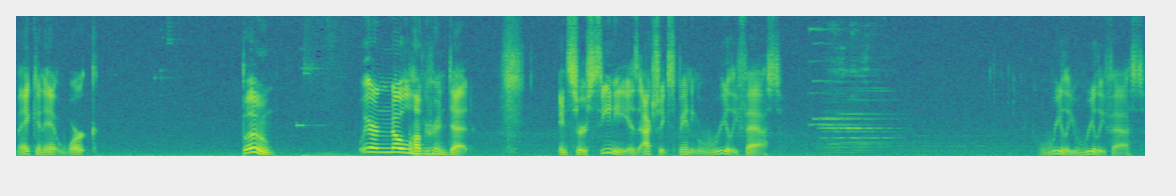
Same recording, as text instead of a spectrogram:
Making it work. Boom. We are no longer in debt. And Cersini is actually expanding really fast. Really, really fast.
